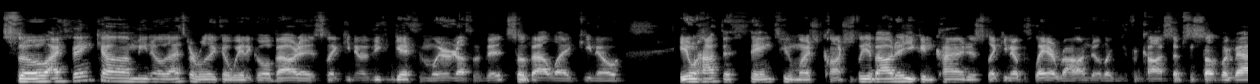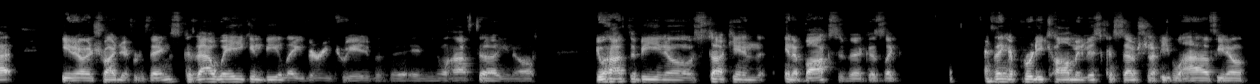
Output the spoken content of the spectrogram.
So I think um, you know that's a really good way to go about it. It's like you know if you can get familiar enough with it so that like you know you don't have to think too much consciously about it. You can kind of just like, you know, play around with like different concepts and stuff like that, you know, and try different things. Cause that way you can be like very creative with it and you don't have to, you know, you don't have to be, you know, stuck in, in a box of it. Cause like, I think a pretty common misconception that people have, you know,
